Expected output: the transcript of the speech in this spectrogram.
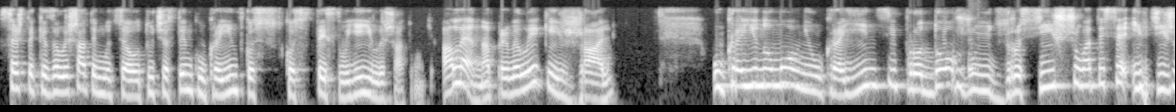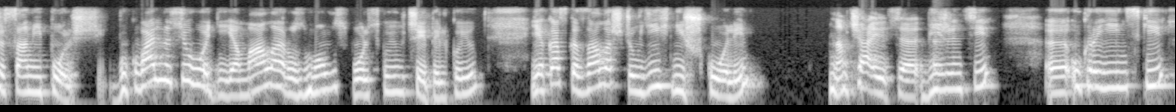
все ж таки залишатимуться ту частинку українськості своєї лишатимуть. Але на превеликий жаль. Україномовні українці продовжують зросійщуватися і в тій же самій Польщі. Буквально сьогодні я мала розмову з польською вчителькою, яка сказала, що в їхній школі навчаються біженці е, українські.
